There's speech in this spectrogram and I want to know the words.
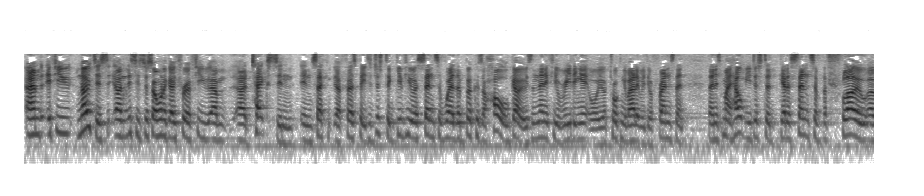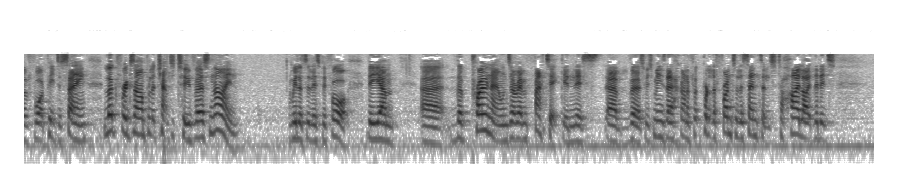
And if you notice, and this is just, I want to go through a few um, uh, texts in, in second, uh, First Peter just to give you a sense of where the book as a whole goes. And then if you're reading it or you're talking about it with your friends, then, then this might help you just to get a sense of the flow of what Peter's saying. Look, for example, at chapter 2, verse 9. We looked at this before. The, um, uh, the pronouns are emphatic in this uh, verse, which means they're kind of put at the front of the sentence to highlight that it's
